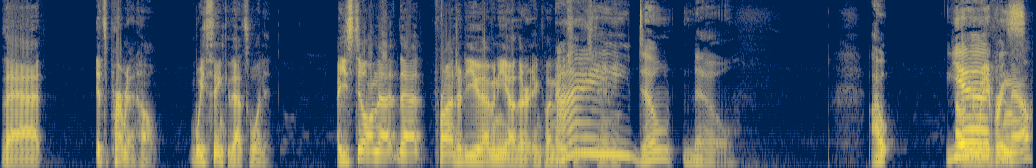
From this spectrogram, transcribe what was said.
that it's a permanent home. We think that's what it. is. Are you still on that that front, or do you have any other inclinations, Jamie? I don't know. I Oh, yeah, you're wavering now.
